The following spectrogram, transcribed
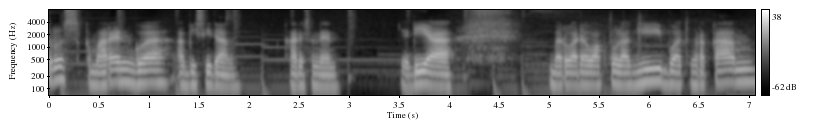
Terus kemarin gue abis sidang hari Senin. Jadi ya baru ada waktu lagi buat ngerekam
